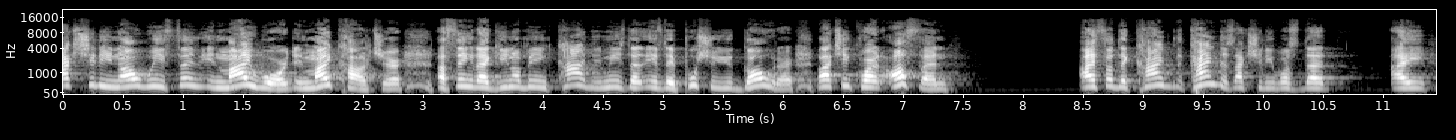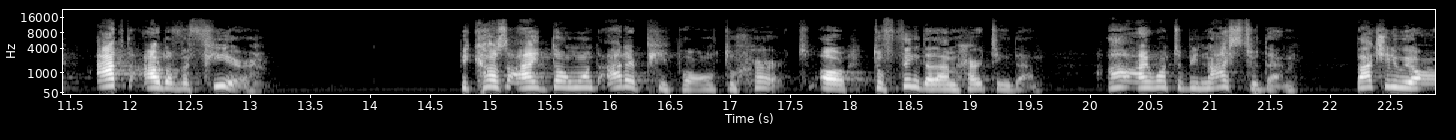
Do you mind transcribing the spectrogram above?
actually, you know, we think in my world, in my culture, I think like, you know, being kind, it means that if they push you, you go there. But actually, quite often, I thought the, kind, the kindness actually was that I act out of a fear because I don't want other people to hurt or to think that I'm hurting them. Oh, I want to be nice to them. But actually, we are,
